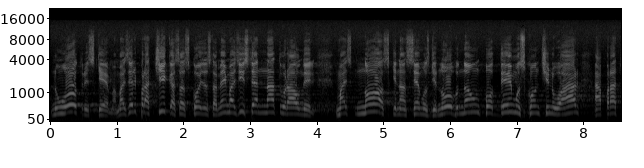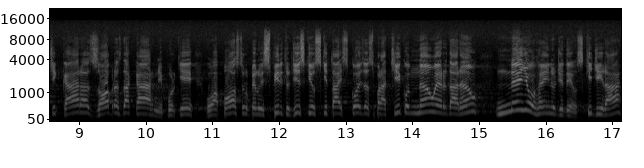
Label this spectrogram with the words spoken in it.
num outro esquema, mas ele pratica essas coisas também, mas isso é natural nele. Mas nós que nascemos de novo não podemos continuar a praticar as obras da carne, porque o apóstolo pelo Espírito diz que os que tais coisas praticam não herdarão nem o reino de Deus. Que dirá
